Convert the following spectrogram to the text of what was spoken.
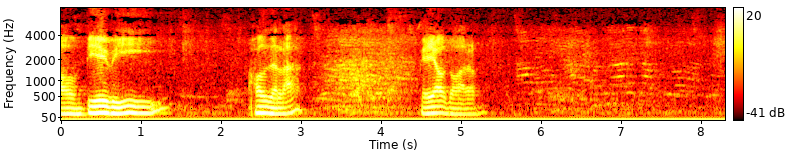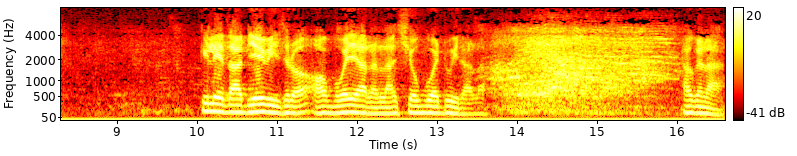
အောင်ပြေးပြီဟုတ်သလားဘယ်ရောက်သွားတော့ ကိလေသာပြေးပြီဆိုတော့အောင်ပွဲရတာလားရှုံးပွဲတွေ့တာလားဟုတ်ကဲ့လား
